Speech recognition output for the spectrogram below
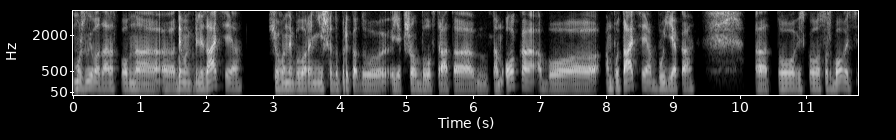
можлива зараз повна е, демобілізація, чого не було раніше. До прикладу, якщо була втрата там ока або ампутація будь-яка, е, то військовослужбовець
